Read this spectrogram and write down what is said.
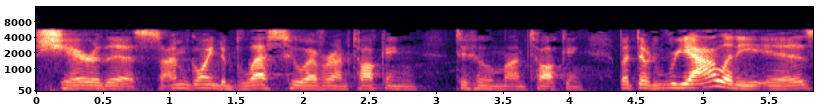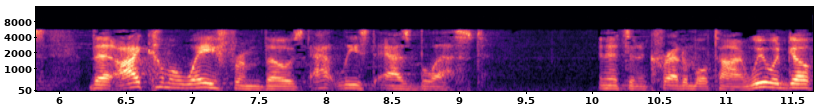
share this. I'm going to bless whoever I'm talking to whom I'm talking. But the reality is that I come away from those at least as blessed. And it's an incredible time. We would go,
